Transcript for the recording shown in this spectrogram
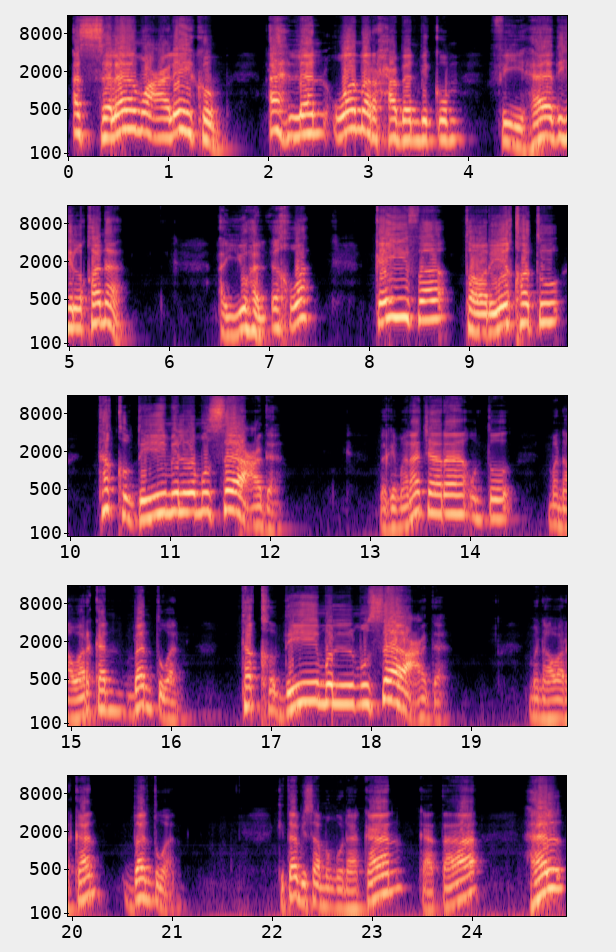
Assalamualaikum ahlan wa marhaban bikum fi hadhihi al-qanah. Ayyuhal ikhwah, kaifa tariqatu taqdimil musa'adah? Bagaimana cara untuk menawarkan bantuan? Taqdimul musa'adah. Menawarkan bantuan. Kita bisa menggunakan kata هل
